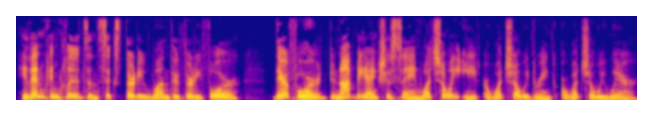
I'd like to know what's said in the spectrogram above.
He then concludes in 631 through 34 Therefore, do not be anxious, saying, What shall we eat, or what shall we drink, or what shall we wear?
